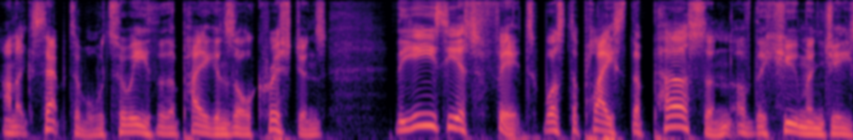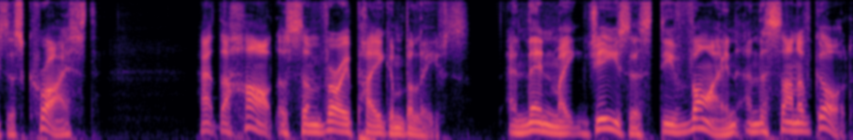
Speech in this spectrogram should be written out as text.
unacceptable to either the pagans or Christians, the easiest fit was to place the person of the human Jesus Christ at the heart of some very pagan beliefs, and then make Jesus divine and the Son of God.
